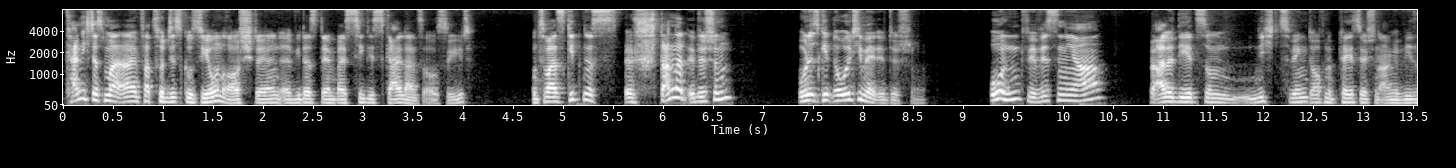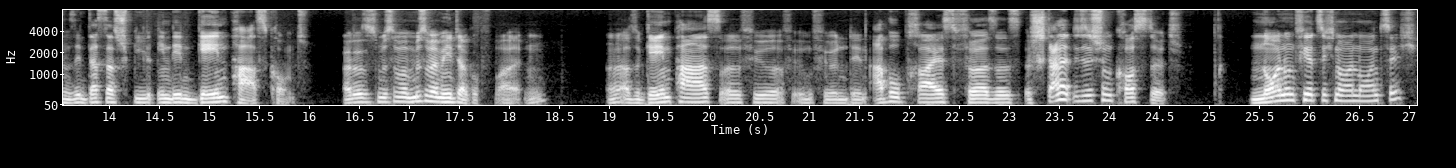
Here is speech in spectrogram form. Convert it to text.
kann, ich das mal einfach zur Diskussion rausstellen, äh, wie das denn bei City Skylines aussieht. Und zwar, es gibt eine äh, Standard Edition und es gibt eine Ultimate Edition. Und wir wissen ja, für alle, die jetzt um, nicht zwingend auf eine Playstation angewiesen sind, dass das Spiel in den Game Pass kommt. Also das müssen wir, müssen wir im Hinterkopf behalten. Also Game Pass äh, für, für, für den Abo-Preis versus Standard Edition kostet 49,99.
